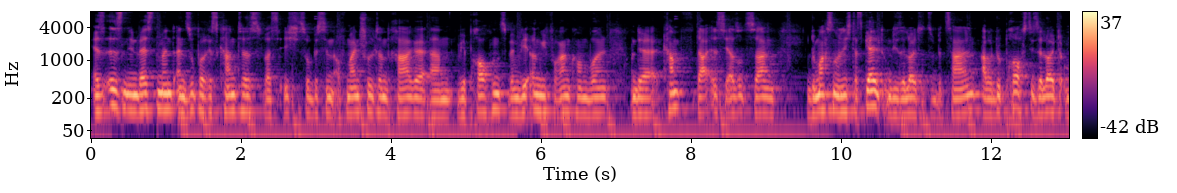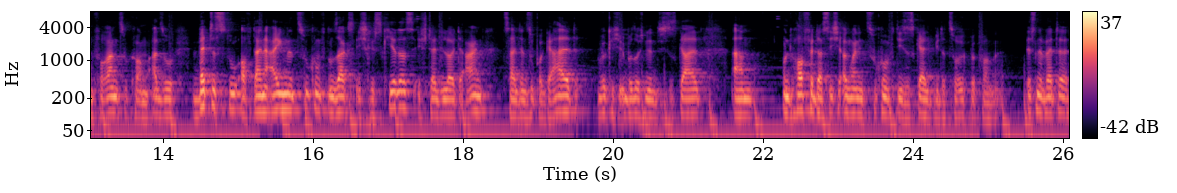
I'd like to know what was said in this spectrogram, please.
Es ist ein Investment, ein super riskantes, was ich so ein bisschen auf meinen Schultern trage. Ähm, wir brauchen es, wenn wir irgendwie vorankommen wollen. Und der Kampf da ist ja sozusagen, du machst noch nicht das Geld, um diese Leute zu bezahlen, aber du brauchst diese Leute, um voranzukommen. Also wettest du auf deine eigene Zukunft und sagst, ich riskiere das, ich stelle die Leute ein, zahle ein super Gehalt, wirklich überdurchschnittliches Gehalt. Ähm, und hoffe, dass ich irgendwann in Zukunft dieses Geld wieder zurückbekomme. Ist eine Wette,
